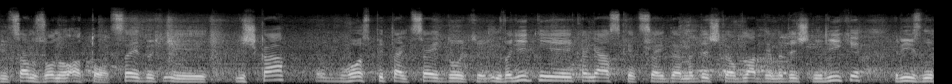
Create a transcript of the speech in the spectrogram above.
бійцям в зону АТО. Це йдуть і ліжка в госпіталь, це йдуть інвалідні коляски, це йде медичне обладнання, медичні ліки різні,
